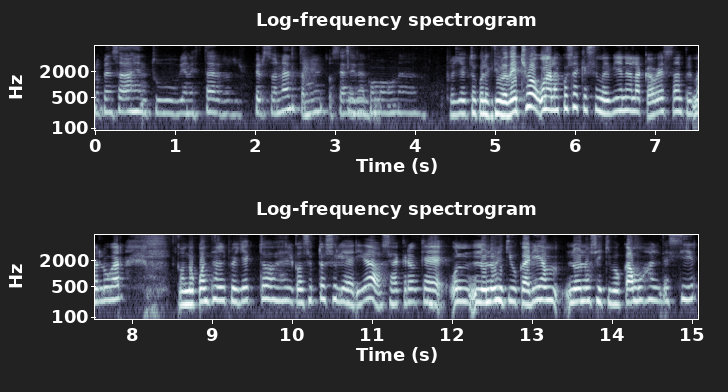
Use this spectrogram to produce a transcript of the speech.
no pensabas en tu bienestar personal también, o sea, era como una proyecto colectivo. De hecho, una de las cosas que se me viene a la cabeza, en primer lugar, cuando cuentan el proyecto, es el concepto de solidaridad. O sea, creo que no nos equivocaríamos, no nos equivocamos al decir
